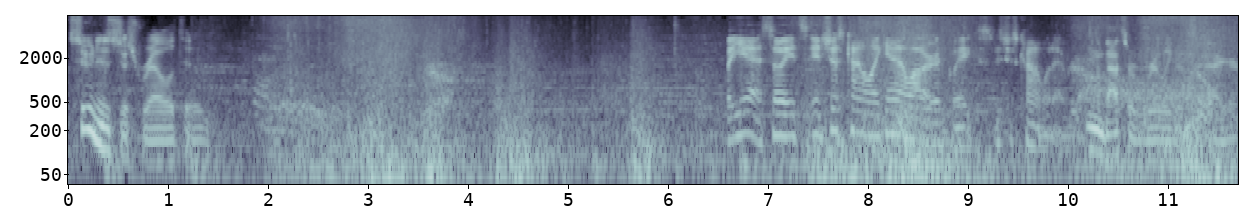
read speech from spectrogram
Soon is just relative. But yeah, so it's it's just kind of like yeah, a lot of earthquakes. It's just kind of whatever. Mm, That's a really good stagger.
